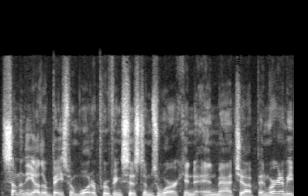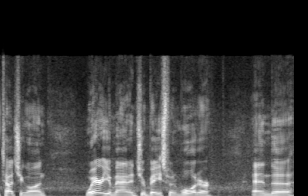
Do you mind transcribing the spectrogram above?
some of the other basement waterproofing systems work and, and match up. And we're going to be touching on where you manage your basement water and the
